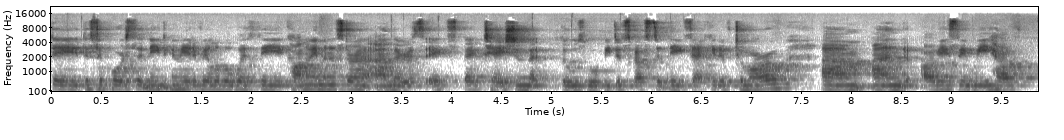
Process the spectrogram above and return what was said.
the, the supports that need to be made available with the Economy Minister and there's expectation that those will be discussed at the Executive tomorrow. Um, and obviously we have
